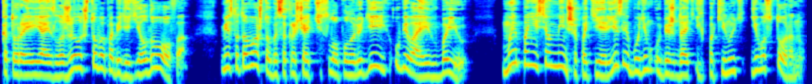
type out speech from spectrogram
которые я изложил, чтобы победить Елдвоофа? Вместо того, чтобы сокращать число полулюдей, убивая их в бою, мы понесем меньше потерь, если будем убеждать их покинуть его сторону.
